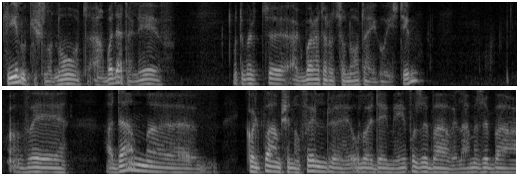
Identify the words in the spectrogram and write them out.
כאילו כישלונות, הכבדת הלב, זאת אומרת, הגברת הרצונות האגואיסטיים, ואדם כל פעם שנופל, אה, הוא לא יודע מאיפה זה בא ולמה זה בא,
